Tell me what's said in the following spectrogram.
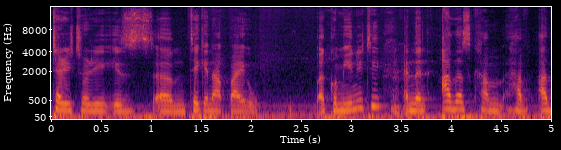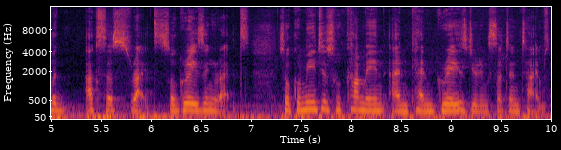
territory is um, taken up by a community, and then others come have other access rights, so grazing rights. So communities who come in and can graze during certain times.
